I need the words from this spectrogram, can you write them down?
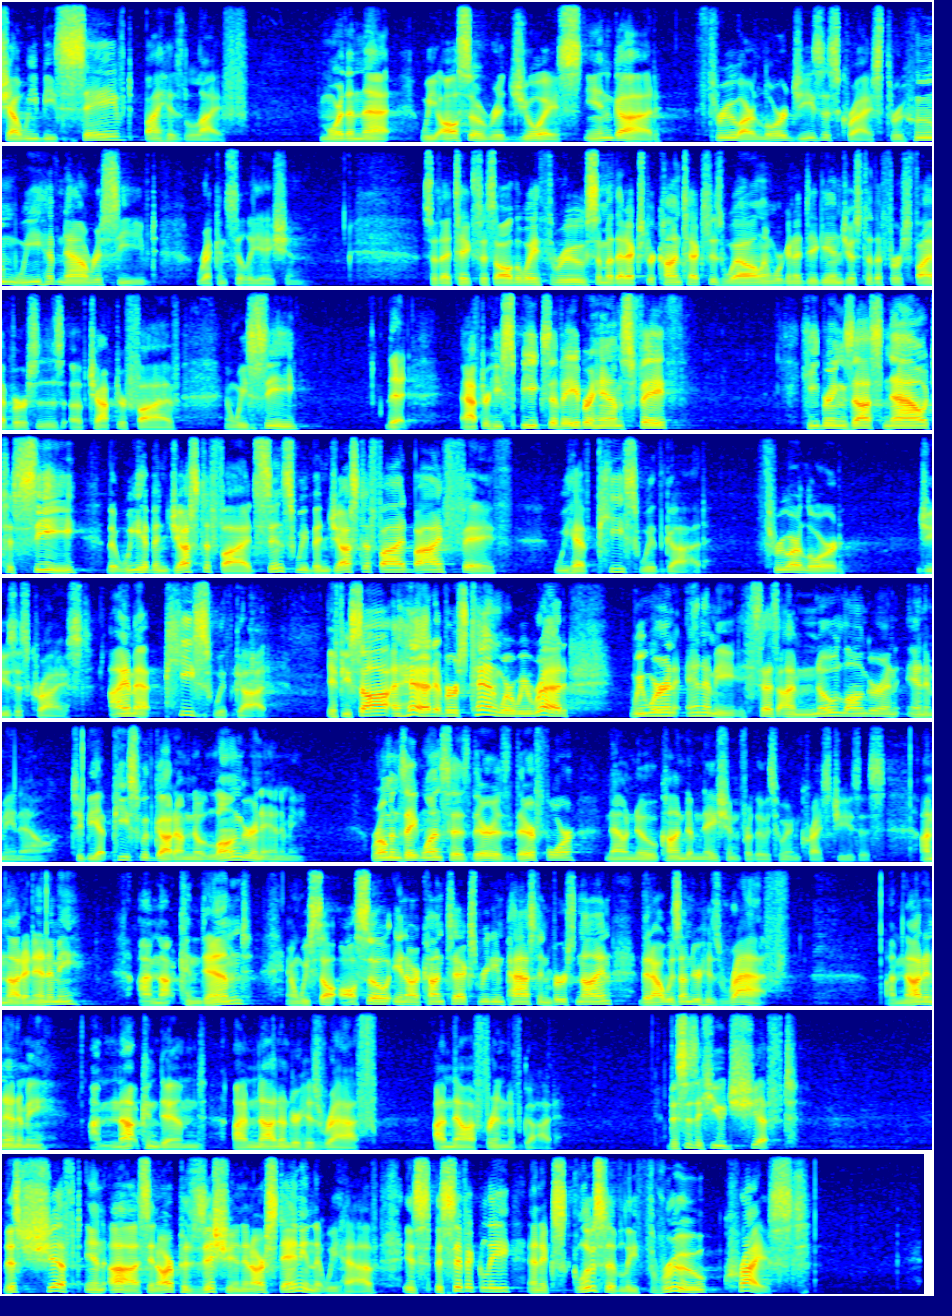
shall we be saved by his life. More than that, we also rejoice in God through our Lord Jesus Christ, through whom we have now received reconciliation. So that takes us all the way through some of that extra context as well, and we're going to dig in just to the first five verses of chapter 5. And we see that after he speaks of Abraham's faith, he brings us now to see that we have been justified. Since we've been justified by faith, we have peace with God through our Lord Jesus Christ. I am at peace with God. If you saw ahead at verse 10 where we read, we were an enemy. He says, I'm no longer an enemy now. To be at peace with God, I'm no longer an enemy. Romans 8 1 says, There is therefore now no condemnation for those who are in Christ Jesus. I'm not an enemy, I'm not condemned. And we saw also in our context, reading past in verse 9, that I was under his wrath. I'm not an enemy, I'm not condemned, I'm not under his wrath. I'm now a friend of God. This is a huge shift. This shift in us, in our position, in our standing that we have, is specifically and exclusively through Christ.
